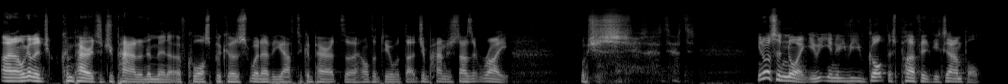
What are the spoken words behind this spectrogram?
And I'm going to compare it to Japan in a minute, of course, because whenever you have to compare it to how to deal with that, Japan just has it right, which is. You know what's annoying? You, you know you've got this perfect example.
